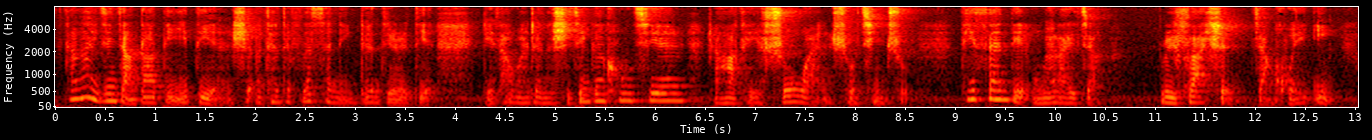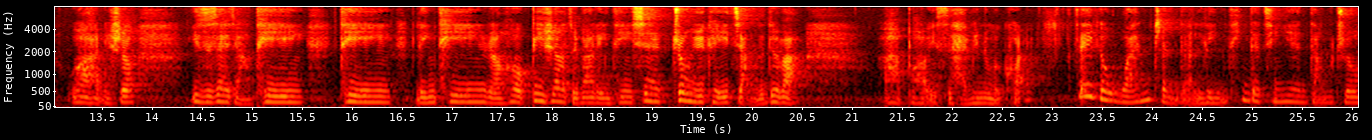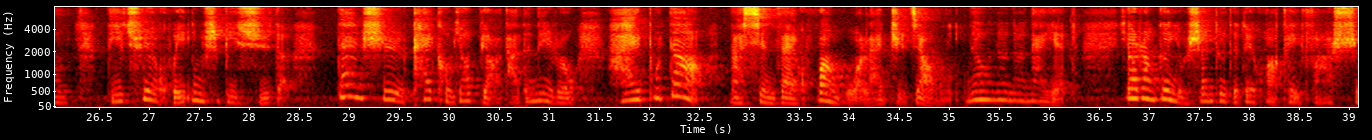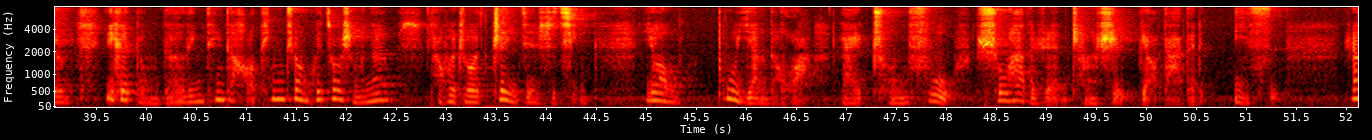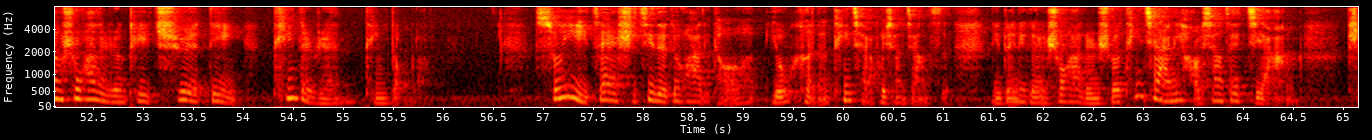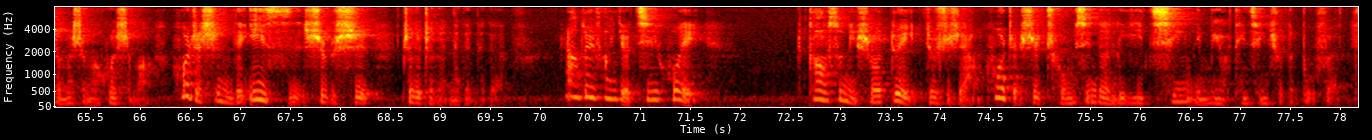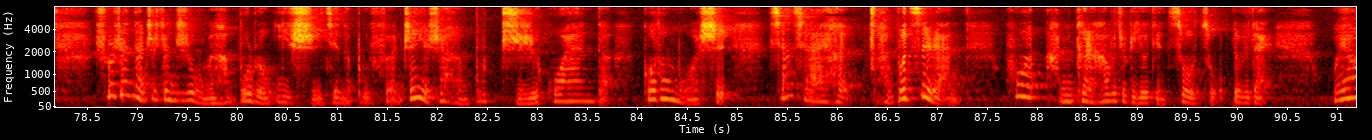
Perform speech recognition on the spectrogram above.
刚刚已经讲到第一点是 attentive listening，跟第二点给他完整的时间跟空间，让他可以说完说清楚。第三点我们要来讲 reflection，讲回应。哇，你说一直在讲听听聆听，然后闭上嘴巴聆听，现在终于可以讲了，对吧？啊，不好意思，还没那么快。在一个完整的聆听的经验当中，的确回应是必须的。但是开口要表达的内容还不到，那现在换我来指教你。No, no, no, not yet。要让更有深度的对话可以发生，一个懂得聆听的好听众会做什么呢？他会做这一件事情，用不一样的话来重复说话的人尝试表达的意思，让说话的人可以确定听的人听懂了。所以在实际的对话里头，有可能听起来会像这样子：你对那个说话的人说，听起来你好像在讲什么什么或什么，或者是你的意思是不是这个这个那个那个，让对方有机会告诉你说对，就是这样，或者是重新的厘清你没有听清楚的部分。说真的，这正是我们很不容易实践的部分，这也是很不直观的沟通模式。想起来很很不自然，或你可能还会觉得有点做作，对不对？我要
